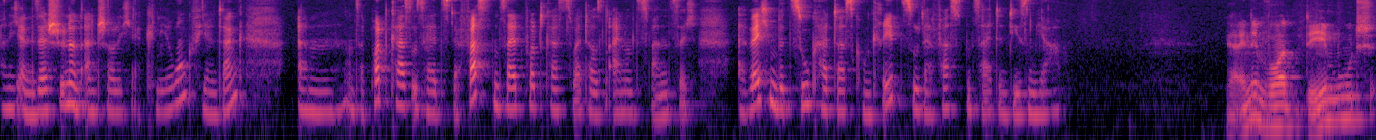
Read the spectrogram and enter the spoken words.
fand ich eine sehr schöne und anschauliche Erklärung. Vielen Dank. Ähm, unser Podcast ist ja jetzt der Fastenzeit-Podcast 2021. Äh, welchen Bezug hat das konkret zu der Fastenzeit in diesem Jahr? Ja, in dem Wort Demut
